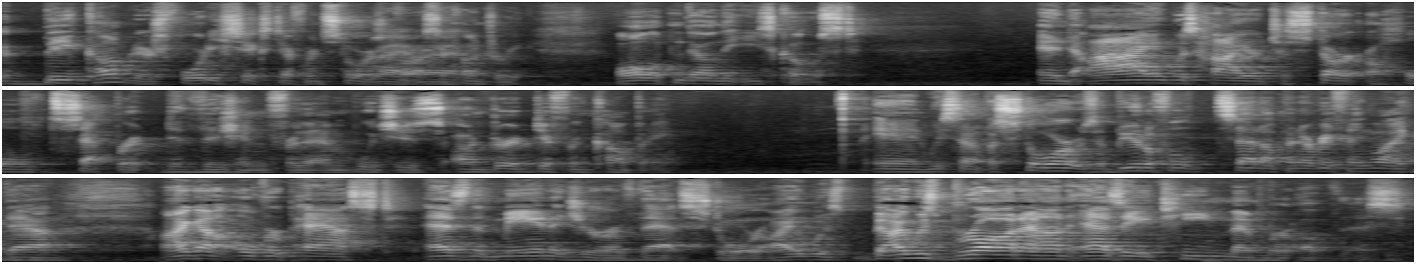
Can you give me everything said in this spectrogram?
a big company. There's 46 different stores Right, across right. the country, all up and down the East Coast. And I was hired to start a whole separate division for them, which is under a different company. And we set up a store. It was a beautiful setup and everything like that. I got overpassed as the manager of that store. I was I was brought on as a team member of this.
